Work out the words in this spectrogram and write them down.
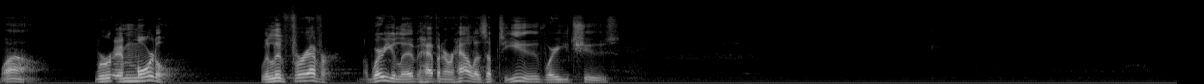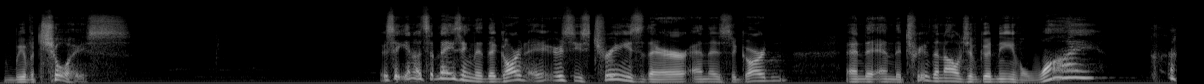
Wow. We're immortal. We live forever. Where you live, heaven or hell, is up to you, where you choose. We have a choice. It's, you know, it's amazing that the garden, there's these trees there, and there's the garden and the, and the tree of the knowledge of good and evil. Why?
